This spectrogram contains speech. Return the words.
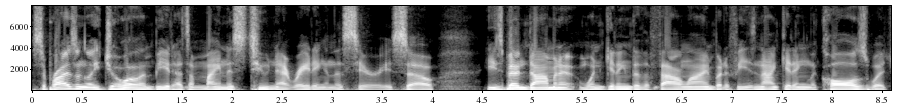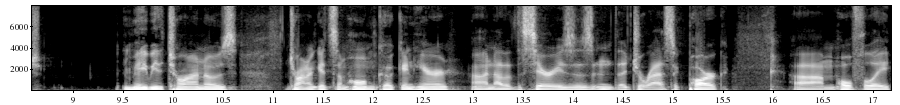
surprisingly, Joel Embiid has a minus two net rating in this series. So he's been dominant when getting to the foul line, but if he's not getting the calls, which maybe the Toronto's trying to get some home cooking here uh, now that the series is in the Jurassic Park. Um, hopefully,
